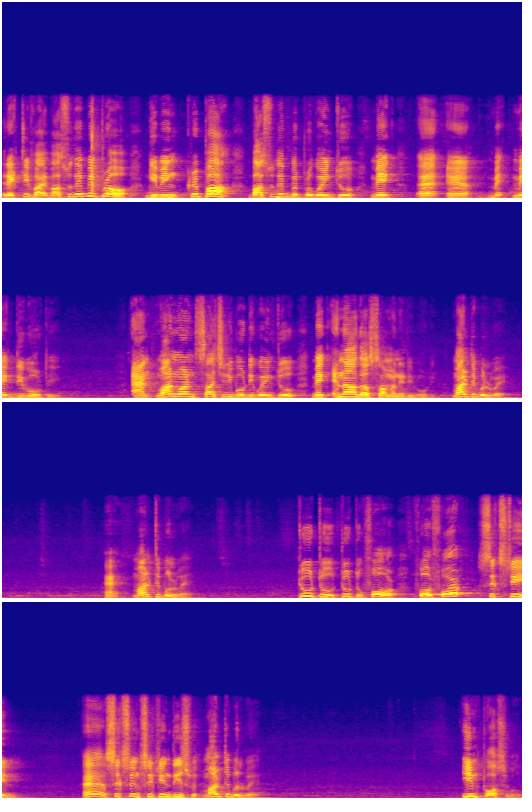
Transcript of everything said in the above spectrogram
rectify Vasudev Vipro, giving Kripa, Vasudev Vipro going to make, uh, uh, make, make devotee. And one one such devotee going to make another so many devotee. Multiple way. Eh? Multiple way. 2 to 2 to 4, 4, 4, 16. Eh? 16, 16 this way. Multiple way. Impossible.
